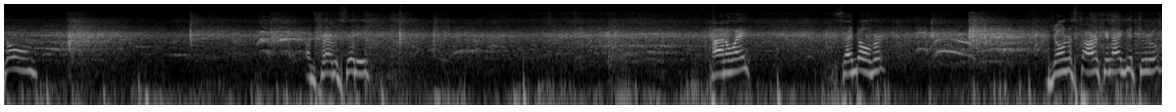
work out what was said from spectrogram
zone of Traverse City. Conaway, send over. Jonah Starr cannot get through.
